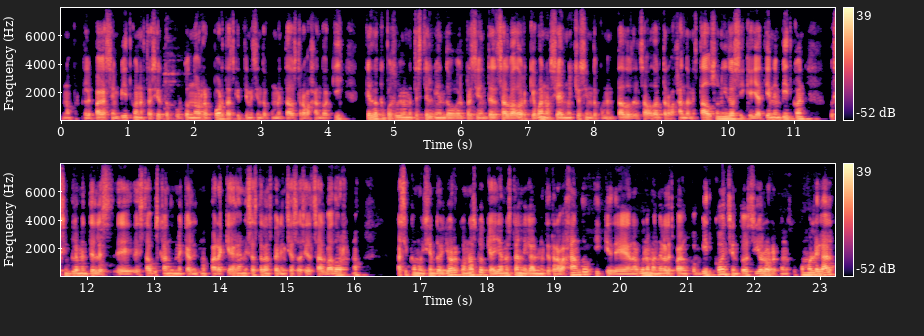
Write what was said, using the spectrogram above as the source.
¿no? Porque le pagas en Bitcoin, hasta cierto punto no reportas que tienes indocumentados trabajando aquí, que es lo que posiblemente esté viendo el presidente del Salvador, que bueno, si hay muchos indocumentados del Salvador trabajando en Estados Unidos y que ya tienen Bitcoin, pues simplemente les eh, está buscando un mecanismo para que hagan esas transferencias hacia El Salvador, ¿no? Así como diciendo, yo reconozco que allá no están legalmente trabajando y que de alguna manera les pagan con bitcoins, entonces si yo lo reconozco como legal,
